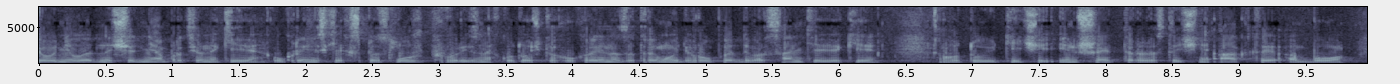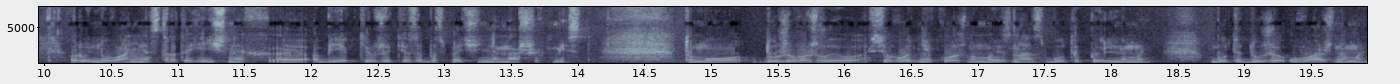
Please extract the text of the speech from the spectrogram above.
Сьогодні ледь не щодня працівники українських спецслужб в різних куточках України затримують групи диверсантів, які готують ті чи інші терористичні акти або руйнування стратегічних е, об'єктів життєзабезпечення наших міст. Тому дуже важливо сьогодні кожному із нас бути пильними, бути дуже уважними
